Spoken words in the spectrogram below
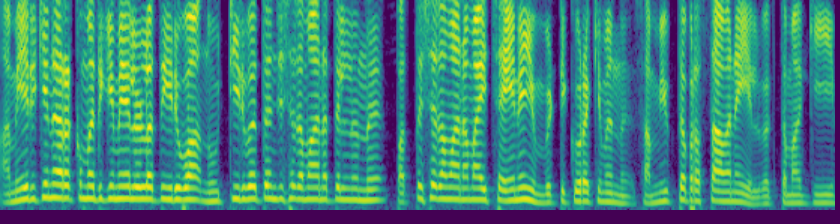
അമേരിക്കൻ ഇറക്കുമതിക്ക് മേലുള്ള തീരുവ നൂറ്റി ഇരുപത്തഞ്ച് ശതമാനത്തിൽ നിന്ന് പത്ത് ശതമാനമായി ചൈനയും വെട്ടിക്കുറയ്ക്കുമെന്ന് സംയുക്ത പ്രസ്താവനയിൽ വ്യക്തമാക്കി.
